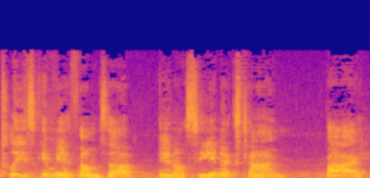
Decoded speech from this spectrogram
please give me a thumbs up and I'll see you next time. Bye.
